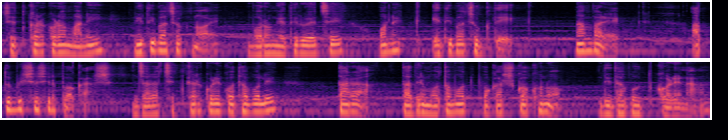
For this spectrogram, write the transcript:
চিৎকার করা মানেই নেতিবাচক নয়, বরং এতে রয়েছে অনেক ইতিবাচক দিক। নাম্বার এক আত্মবিশ্বাসের প্রকাশ। যারা চিৎকার করে কথা বলে, তারা তাদের মতামত প্রকাশ কখনো দ্বিধাবোধ করে না।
